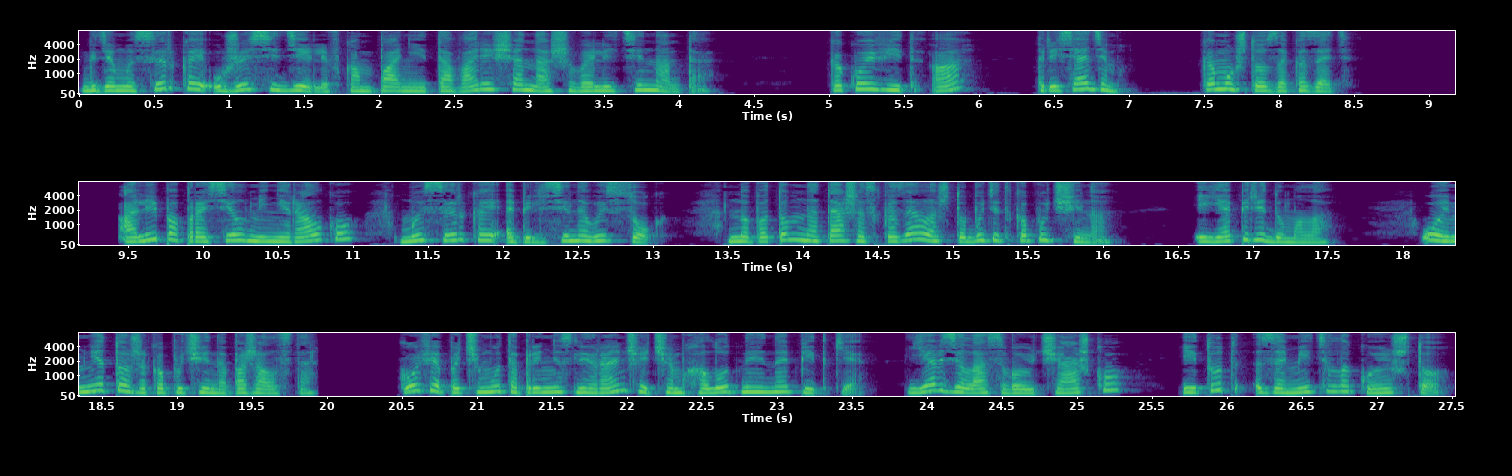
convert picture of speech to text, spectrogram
где мы с Иркой уже сидели в компании товарища нашего лейтенанта. Какой вид, а? Присядем? Кому что заказать? Али попросил минералку, мы с Иркой апельсиновый сок, но потом Наташа сказала, что будет капучино – и я передумала. «Ой, мне тоже капучино, пожалуйста». Кофе почему-то принесли раньше, чем холодные напитки. Я взяла свою чашку и тут заметила кое-что.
